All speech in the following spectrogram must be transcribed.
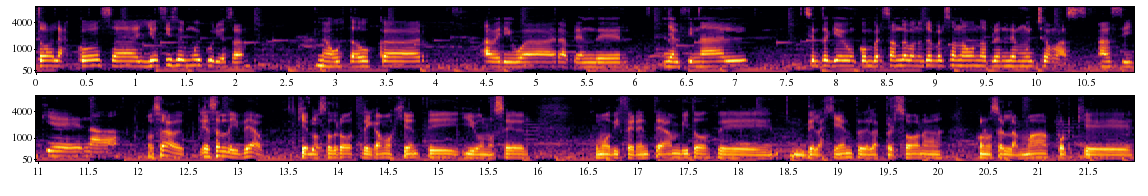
todas las cosas. Yo sí soy muy curiosa. Me gusta buscar, averiguar, aprender. Y al final siento que conversando con otra persona uno aprende mucho más. Así que nada. O sea, esa es la idea, que Sí. nosotros traigamos gente y conocer como diferentes ámbitos de, de la gente, de las personas, conocerlas más, porque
